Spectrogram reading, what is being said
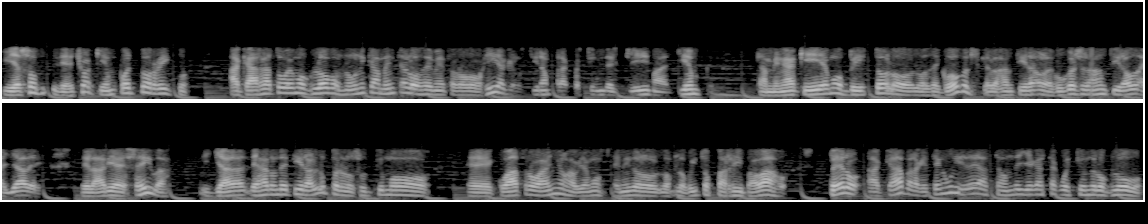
Y eso, de hecho, aquí en Puerto Rico, a cada rato vemos globos, no únicamente los de meteorología, que los tiran para cuestión del clima, del tiempo. También aquí hemos visto los, los de Google, que los han tirado, los Google se los han tirado de allá de, del área de Ceiba. Y ya dejaron de tirarlos, pero en los últimos eh, cuatro años habíamos tenido los, globitos para arriba y para abajo. Pero acá, para que tengan una idea hasta dónde llega esta cuestión de los globos,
